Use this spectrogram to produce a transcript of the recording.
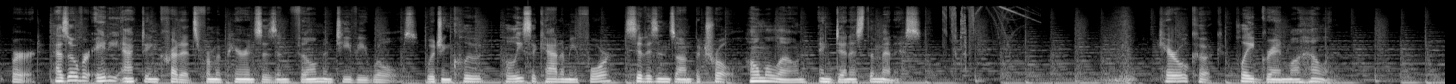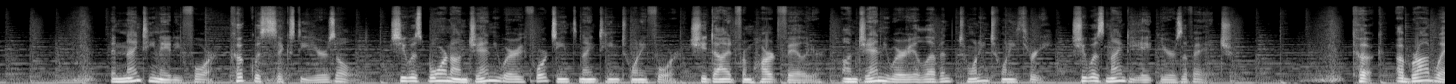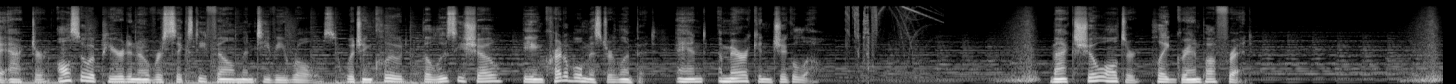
Bird has over 80 acting credits from appearances in film and TV roles, which include Police Academy 4, Citizens on Patrol, Home Alone, and Dennis the Menace. Carole Cook played Grandma Helen. In 1984, Cook was 60 years old. She was born on January 14, 1924. She died from heart failure on January 11, 2023. She was 98 years of age. Cook, a Broadway actor, also appeared in over 60 film and TV roles, which include The Lucy Show, The Incredible Mr. Limpet, and American Gigolo. Max Showalter played Grandpa Fred.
